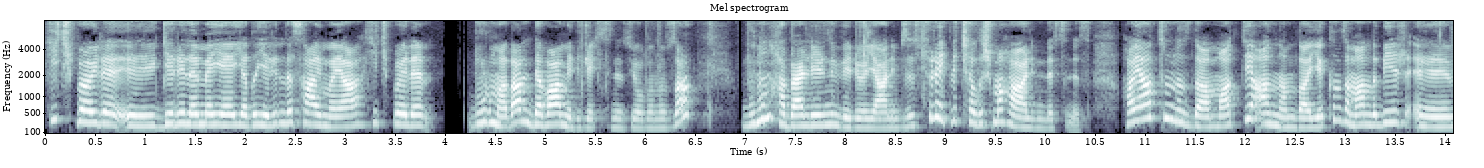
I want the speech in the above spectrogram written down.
hiç böyle e, gerilemeye ya da yerinde saymaya hiç böyle durmadan devam edeceksiniz yolunuza. Bunun haberlerini veriyor yani bize. Sürekli çalışma halindesiniz. Hayatınızda maddi anlamda yakın zamanda bir e,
